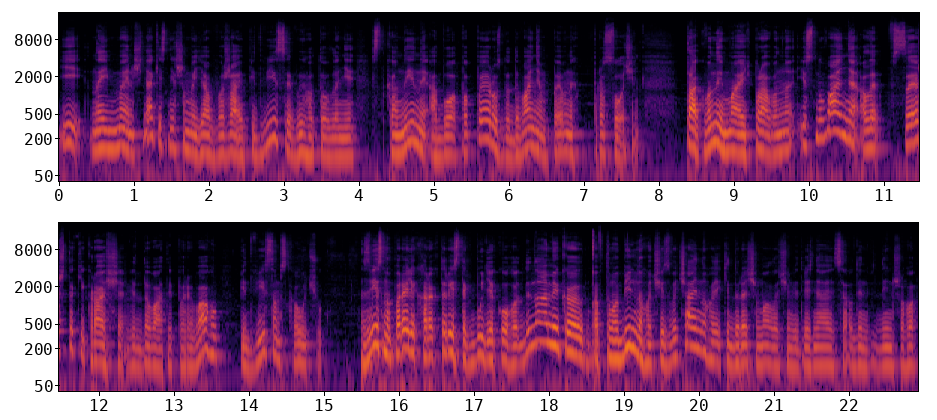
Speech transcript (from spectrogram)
І найменш якіснішими я вважаю підвіси, виготовлені з тканини або паперу з додаванням певних просочень. Так, вони мають право на існування, але все ж таки краще віддавати перевагу підвісам з каучуку. Звісно, перелік характеристик будь-якого динаміка, автомобільного чи звичайного, які, до речі, мало чим відрізняються один від іншого,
